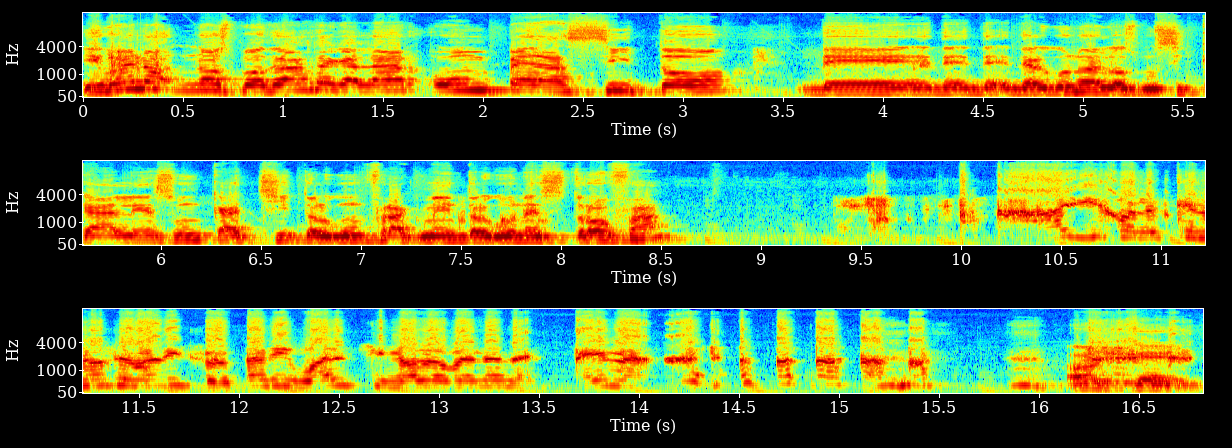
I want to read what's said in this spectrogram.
Y bueno, ¿nos podrás regalar un pedacito de, de, alguno de los musicales, un cachito, algún fragmento, alguna estrofa? Ay, híjole, es que no se va a disfrutar igual si no lo ven en escena. ok,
